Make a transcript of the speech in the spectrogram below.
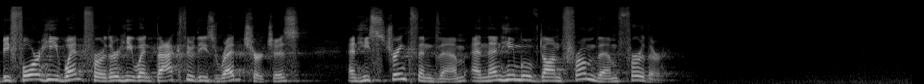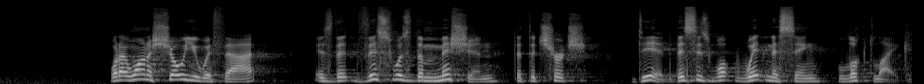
before he went further, he went back through these red churches and he strengthened them, and then he moved on from them further. What I want to show you with that is that this was the mission that the church did. This is what witnessing looked like.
